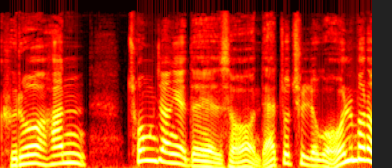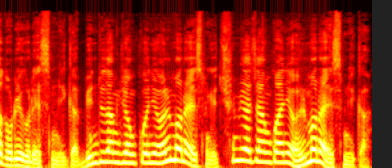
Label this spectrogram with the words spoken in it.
그러한 총장에 대해서 내쫓으려고 얼마나 노력을 했습니까? 민주당 정권이 얼마나 했습니까? 추미애 장관이 얼마나 했습니까?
